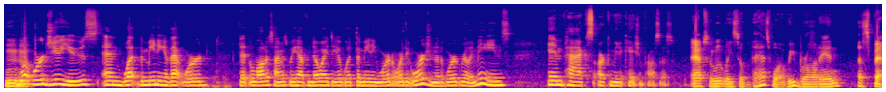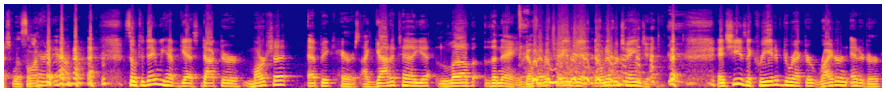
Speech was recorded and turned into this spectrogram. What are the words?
What words you use and what the meaning of that word, that a lot of times we have no idea what the meaning word or the origin of the word really means, impacts our communication process. Absolutely. So that's why we brought in a specialist on. There you go. So today we have guest Dr. Marcia Epic Harris. I gotta tell you, love the name. Don't ever change it. Don't ever change it. and she is a creative director, writer, and editor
